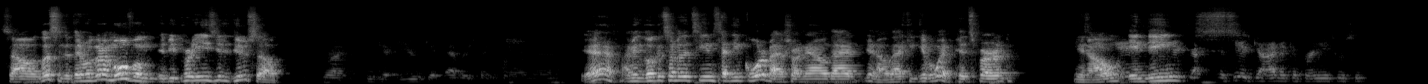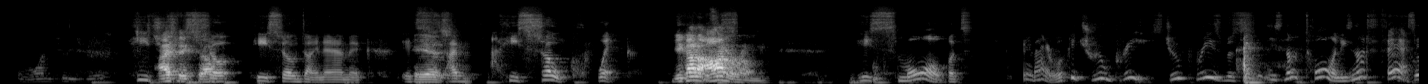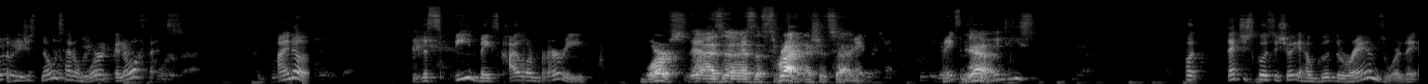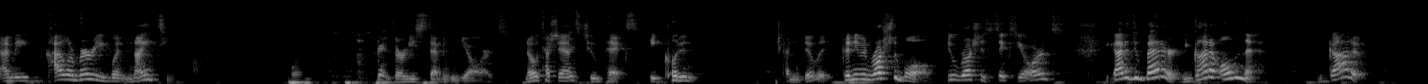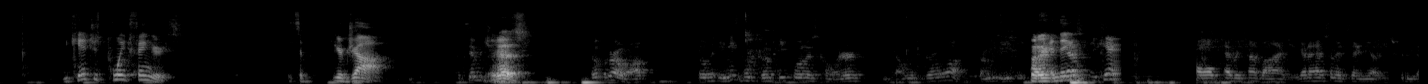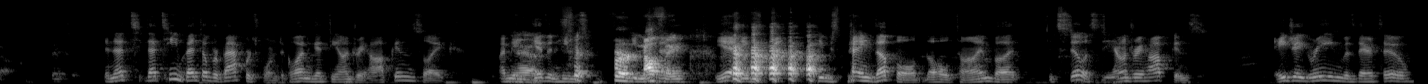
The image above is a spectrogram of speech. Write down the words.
So, listen, if they were going to move him, it'd be pretty easy to do so. Right. You get you get everything him. Yeah, I mean, look at some of the teams that need quarterbacks right now that you know that could give away. Pittsburgh, you Is know, guy- is he a Indy. guy- Is he a guy that could bring you to a Super in one, two years? He's I think so. He's so dynamic. It's, He is. I'm, he's so quick. You got to honor him. He's small, but it doesn't matter. Look at Drew Brees. Drew Brees was he's not tall and he's not fast, but he just knows how to work an offense. I know. The speed makes Kyler Murray Worse as a as a threat, I should say. Makes him. Yeah. and he's Yeah. but that just goes to show you how good the Rams were. They I mean Kyler Murray went 19 37 yards. No touchdowns, two picks. He couldn't couldn't do it. Couldn't even rush the ball. Two rushes, six yards. You got to do better. You got to own that. You got to. You can't just point fingers. It's a, your job. It's It immature. is. He'll grow up. He'll, he needs to put people in his corner. You tell him to grow up. Some, you, But you, And they- you can't all every time behind you. You gotta have somebody saying, "Yo, you screwed up. Fix it." And that that team bent over backwards for him to go out and get DeAndre Hopkins. Like, I mean, Yeah. given he was for he was nothing. yeah, he was, he was banged up all the whole time, but it's still it's DeAndre Hopkins. AJ Green was there too.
